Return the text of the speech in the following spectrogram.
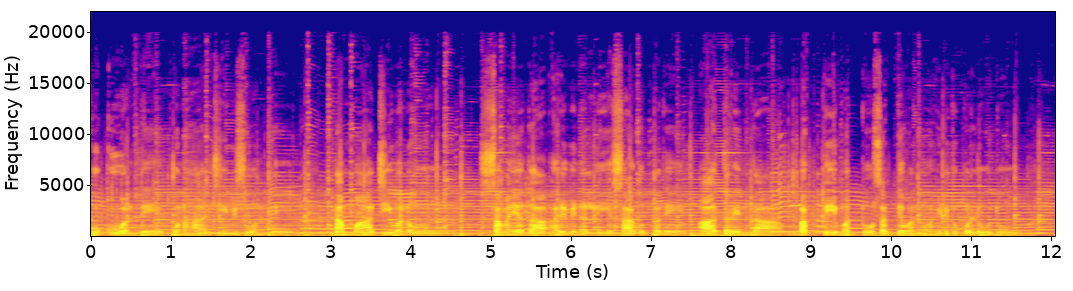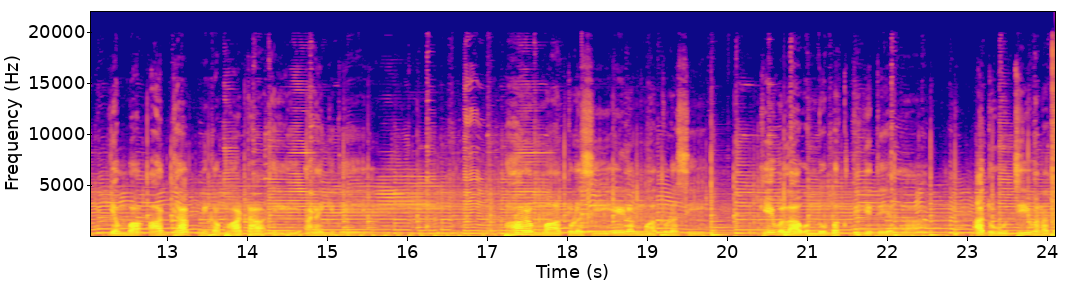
ಕುಗ್ಗುವಂತೆ, ಪುನಃ ಜೀವಿಸುವಂತೆ ನಮ್ಮ ಜೀವನವು ಸಮಯದ ಅರಿವಿನಲ್ಲಿ ಸಾಗುತ್ತದೆ. ಆದ್ದರಿಂದ ಭಕ್ತಿ ಮತ್ತು ಸತ್ಯವನ್ನು ಹಿಡಿದುಕೊಳ್ಳುವುದು ಎಂಬ ಆಧ್ಯಾತ್ಮಿಕ ಪಾಠ ಇಲ್ಲಿ ಅಡಗಿದೆ. ಭಾರಮ್ಮ ತುಳಸಿ, ಏಳಮ್ಮ ತುಳಸಿ ಕೇವಲ ಒಂದು ಭಕ್ತಿಗೀತೆಯಲ್ಲ ಅದು ಜೀವನದ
